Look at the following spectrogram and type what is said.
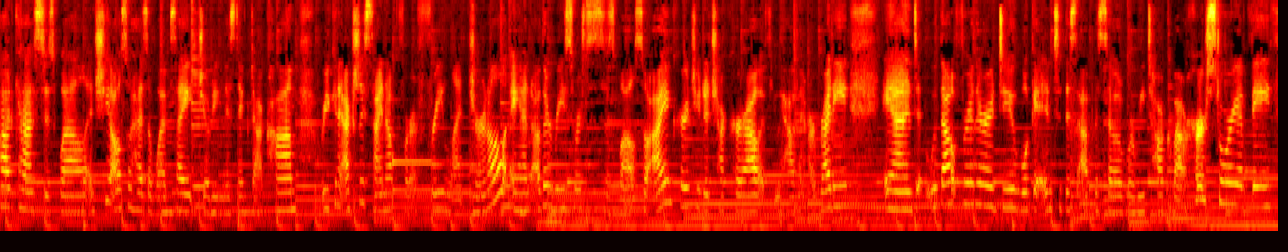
podcast as well. And she also has a website, jodieniznik.com, where you can actually sign up for a free Lent journal and other resources as well. So I encourage you to check her out if you haven't already. And without further ado, we'll get into this episode where we talk about her story of faith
